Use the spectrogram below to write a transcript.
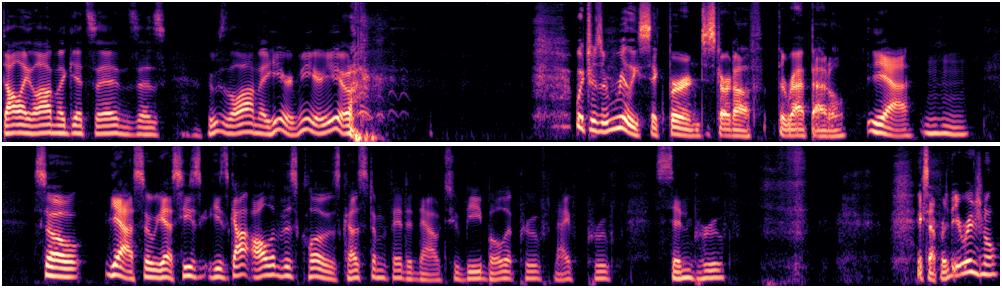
Dalai Lama gets in and says, Who's the Lama here, me or you? Which was a really sick burn to start off the rap battle. yeah. Mm-hmm. So, yeah, so yes, he's he's got all of his clothes custom fitted now to be bulletproof, knife proof, sin proof, Except for the original.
